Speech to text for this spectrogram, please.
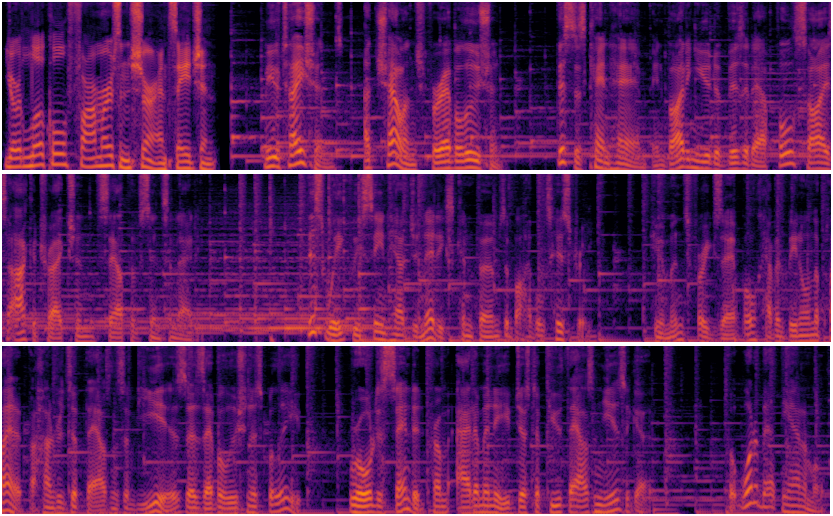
your local farmers insurance agent. Mutations, a challenge for evolution. This is Ken Ham inviting you to visit our full size Ark attraction south of Cincinnati. This week we've seen how genetics confirms the Bible's history. Humans, for example, haven't been on the planet for hundreds of thousands of years as evolutionists believe. We're all descended from Adam and Eve just a few thousand years ago. But what about the animals?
